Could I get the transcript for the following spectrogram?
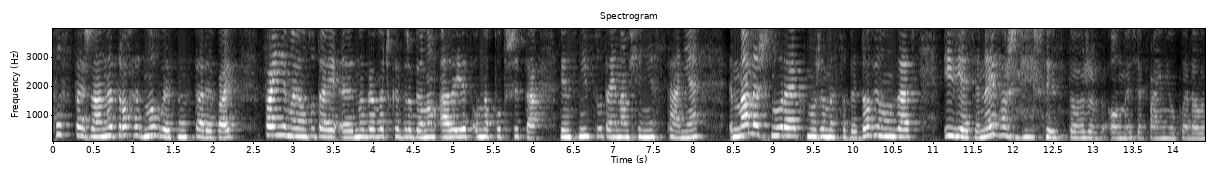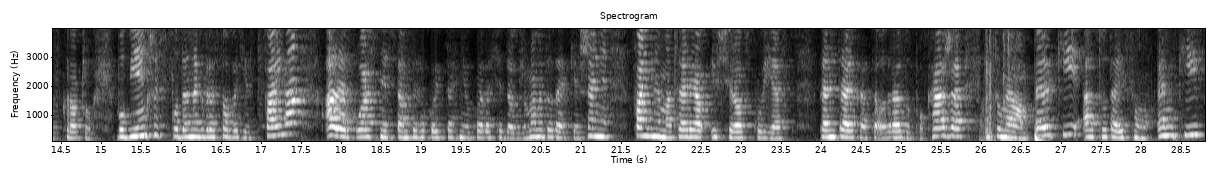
postarzane, trochę znowu jest ten stary vibe. Fajnie mają tutaj e, nogaweczkę zrobioną, ale jest ona podszyta, więc nic tutaj nam się nie stanie. Mamy sznurek, możemy sobie dowiązać i wiecie, najważniejsze jest to, żeby one się fajnie układały w kroczu, bo większość spodenek dresowych jest fajna, ale właśnie w tamtych okolicach nie układa się dobrze. Mamy tutaj kieszenie, fajny materiał i w środku jest pętelka, co od razu pokażę. I tu miałam Elki, a tutaj są Mki.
